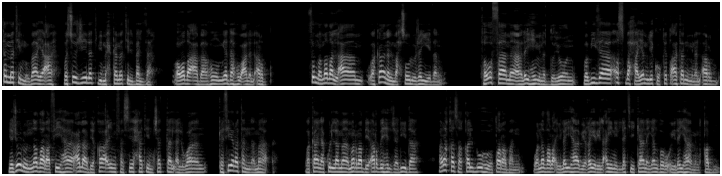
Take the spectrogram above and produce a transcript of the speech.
تمت المبايعة وسجلت بمحكمة البلدة ووضع باهوم يده على الأرض. ثم مضى العام وكان المحصول جيدا. فوفى ما عليه من الديون وبذا أصبح يملك قطعة من الأرض يجول النظر فيها على بقاع فسيحة شتى الألوان كثيرة النماء. وكان كلما مر بأرضه الجديدة رقص قلبه طربا ونظر إليها بغير العين التي كان ينظر إليها من قبل.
